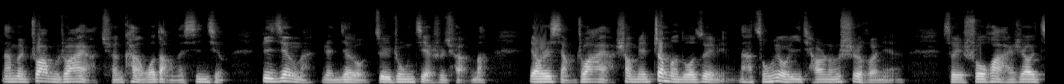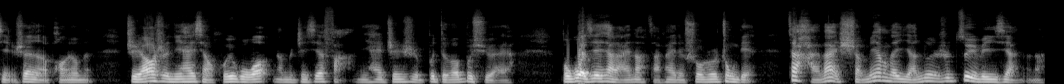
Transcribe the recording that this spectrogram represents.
那么抓不抓呀，全看我党的心情。毕竟呢，人家有最终解释权嘛。要是想抓呀，上面这么多罪名，那总有一条能适合您。所以说话还是要谨慎啊，朋友们。只要是您还想回国，那么这些法您还真是不得不学呀。不过接下来呢，咱们还得说说重点，在海外什么样的言论是最危险的呢？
